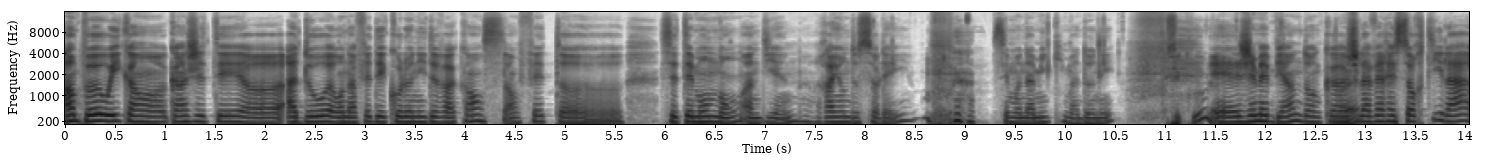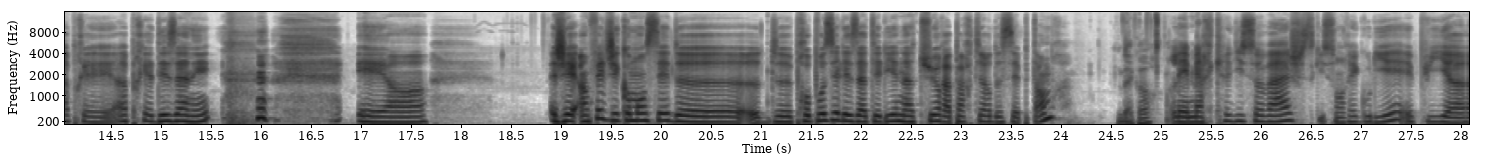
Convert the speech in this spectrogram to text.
un peu, oui. Quand, quand j'étais euh, ado, on a fait des colonies de vacances. En fait, euh, c'était mon nom, indienne, Rayon de Soleil. C'est mon ami qui m'a donné. C'est cool. Et j'aimais bien, donc euh, je l'avais ressorti là après, après des années. Et j'ai, en fait, j'ai commencé de, de proposer les ateliers nature à partir de septembre. D'accord. Les mercredis sauvages, ce qui sont réguliers, et puis euh,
